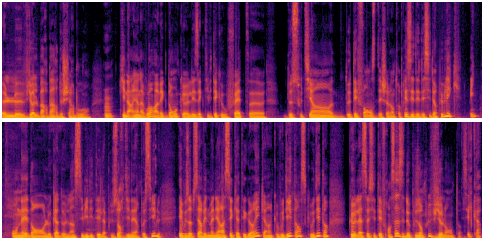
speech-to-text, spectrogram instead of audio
euh, le viol barbare de Cherbourg, Hmm. qui n'a rien à voir avec donc euh, les activités que vous faites de soutien, de défense des chefs d'entreprise et des décideurs publics. Oui. On est dans le cas de l'incivilité la plus ordinaire possible, et vous observez de manière assez catégorique hein, que vous dites, hein, ce que vous dites, hein, que la société française est de plus en plus violente. C'est le cas.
